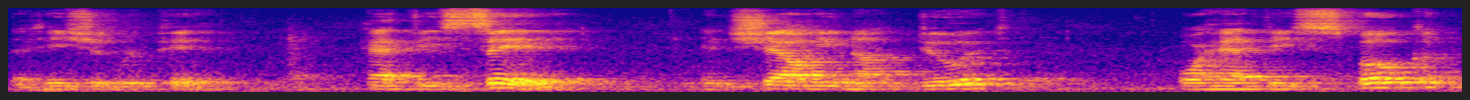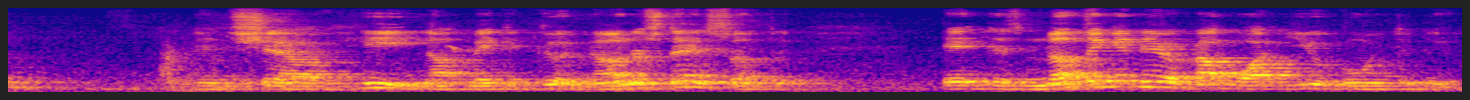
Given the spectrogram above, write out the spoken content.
that he should repent. Hath he said, and shall he not do it? Or hath he spoken, and shall he not make it good? Now understand something. It is nothing in there about what you're going to do.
